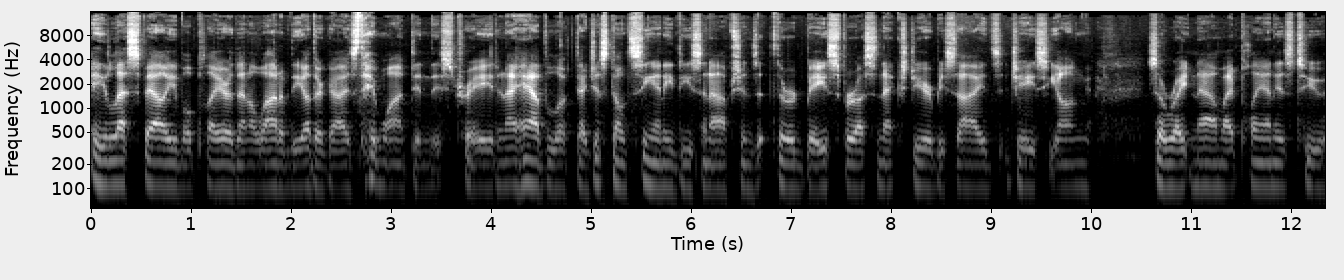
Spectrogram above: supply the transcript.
a less valuable player than a lot of the other guys they want in this trade. And I have looked, I just don't see any decent options at third base for us next year besides Jace Young. So right now, my plan is to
